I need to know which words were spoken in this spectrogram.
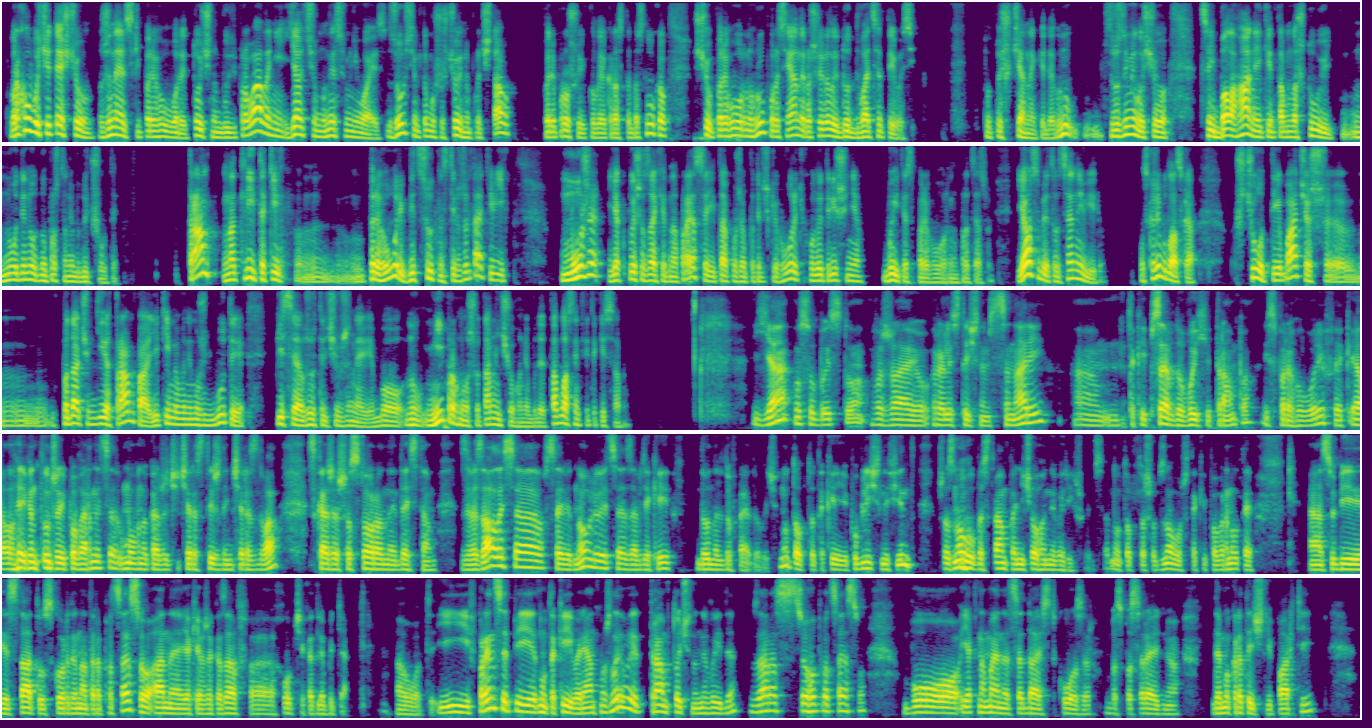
Враховуючи те, що Женевські переговори точно будуть провалені, я в цьому не сумніваюся. Зовсім тому, що щойно прочитав. Перепрошую, коли якраз тебе слухав, що переговорну групу росіяни розширили до 20 осіб. Тобто ще кидали. Ну зрозуміло, що цей балаган, який там наштують, ну один одного просто не будуть чути. Трамп на тлі таких переговорів, відсутності результатів їх, може, як пише західна преса, і так уже потрішки говорить, ухвалити рішення вийти з переговорним процесу. Я особисто в це не вірю. От скажи, будь ласка, що ти бачиш е, в подальших діях Трампа, якими вони можуть бути після зустрічі в Женеві? Бо ну мій прогноз, що там нічого не буде. Та власне твій такий самий. Я особисто вважаю реалістичним сценарій, ем, такий псевдовихід Трампа із переговорів, як, але він тут же і повернеться, умовно кажучи, через тиждень, через два, скаже, що сторони десь там зв'язалися, все відновлюється завдяки Дональду Фредовичу. Ну, тобто, такий публічний фінт, що знову без Трампа нічого не вирішується. Ну, тобто, щоб знову ж таки повернути е, собі статус координатора процесу, а не, як я вже казав, е, хлопчика для биття. От і в принципі, ну такий варіант можливий. Трамп точно не вийде зараз з цього процесу, бо, як на мене, це дасть козир безпосередньо демократичній партії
